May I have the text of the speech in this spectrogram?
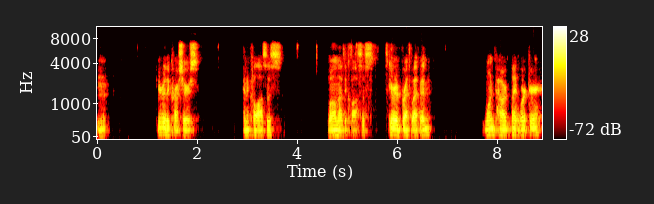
Hmm. Get rid of the Crushers. And a Colossus. Well, not the Colossus. Let's get rid of Breath Weapon. One Power Plant Worker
